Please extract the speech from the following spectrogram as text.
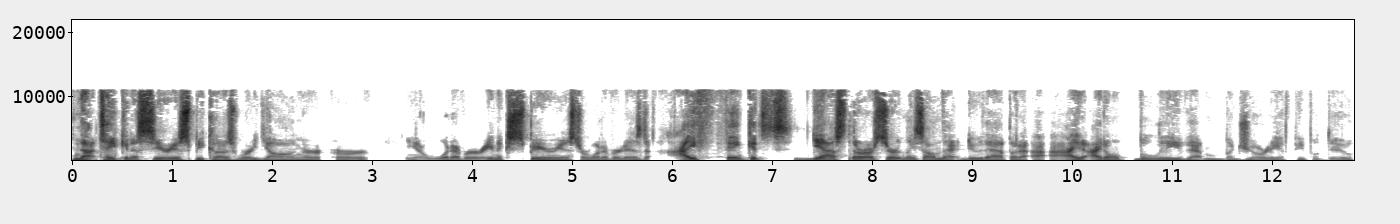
not taking us serious because we're young or or you know whatever inexperienced or whatever it is i think it's yes there are certainly some that do that but i i, I don't believe that majority of people do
